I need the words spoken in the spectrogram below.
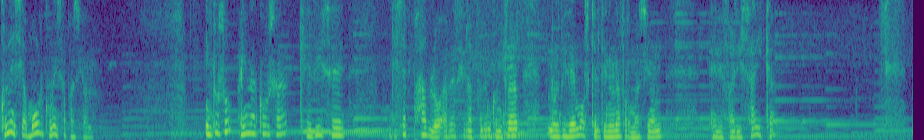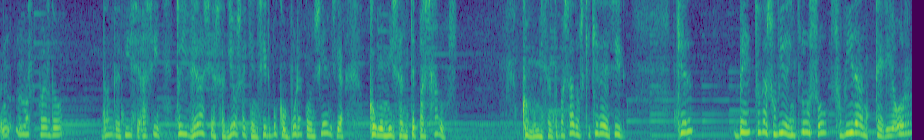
con ese amor, con esa pasión. Incluso hay una cosa que dice, dice Pablo, a ver si la puedo encontrar, no olvidemos que él tiene una formación eh, farisaica. No, no recuerdo ¿Dónde dice así? Ah, doy gracias a Dios a quien sirvo con pura conciencia, como mis antepasados. Como mis antepasados, ¿qué quiere decir? Que Él ve toda su vida, incluso su vida anterior,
